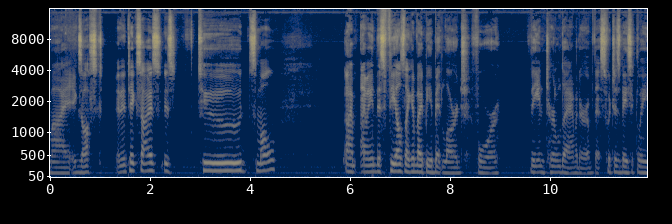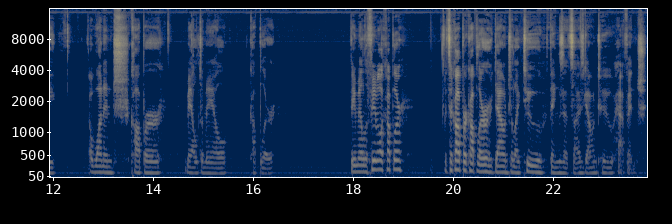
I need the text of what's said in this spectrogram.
my exhaust and intake size is too small. I, I mean, this feels like it might be a bit large for the internal diameter of this, which is basically a one inch copper male to male coupler. Female to female coupler? It's a copper coupler down to like two things that size down to half inch.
